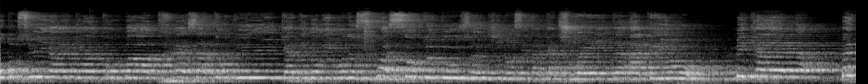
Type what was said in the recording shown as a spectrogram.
On poursuit avec un combat très attendu, catégorie moins de 72 kilos, c'est un catchweight. Accueillons Michael Ben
